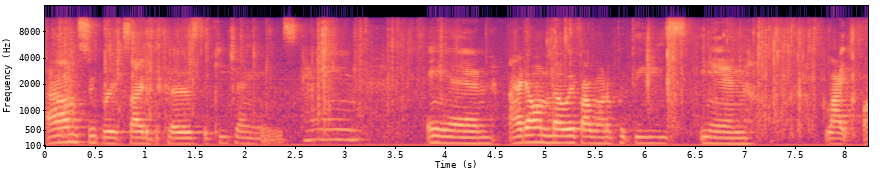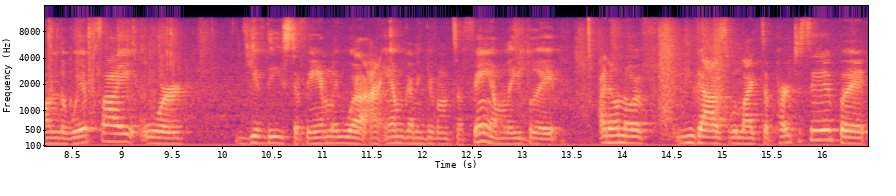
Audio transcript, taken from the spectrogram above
I'm super excited because the keychains came. And i don't know if i want to put these in like on the website or give these to family. Well i am going to give them to family but i don't know if you guys would like to purchase it but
